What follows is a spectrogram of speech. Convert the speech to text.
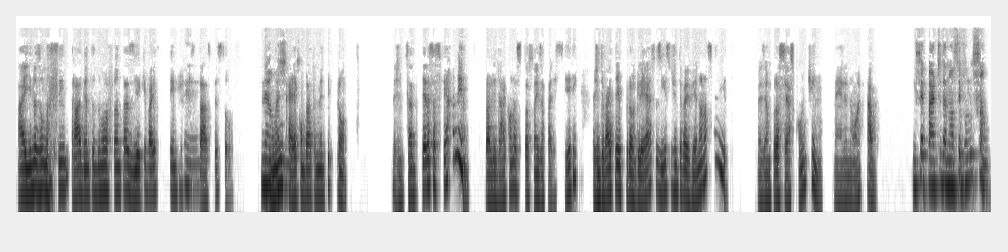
aí nós vamos entrar dentro de uma fantasia que vai sempre é. frustrar é. as pessoas. Não, Nunca gente... é completamente pronto. A gente precisa ter essas ferramentas para lidar quando as situações aparecerem. A gente vai ter progressos e isso a gente vai ver na nossa vida. Mas é um processo contínuo, né? ele não acaba. Isso é parte da nossa evolução.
